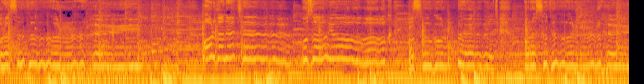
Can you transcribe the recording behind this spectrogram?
orasıdır orasıdır hey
